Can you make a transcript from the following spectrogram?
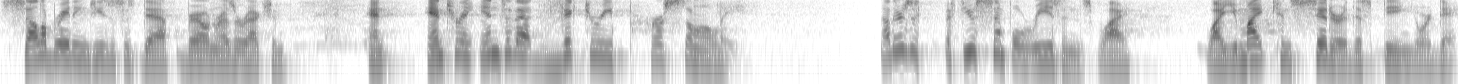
celebrating Jesus' death, burial, and resurrection, and entering into that victory personally. Now, there's a, a, few simple reasons why, why you might consider this being your day.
